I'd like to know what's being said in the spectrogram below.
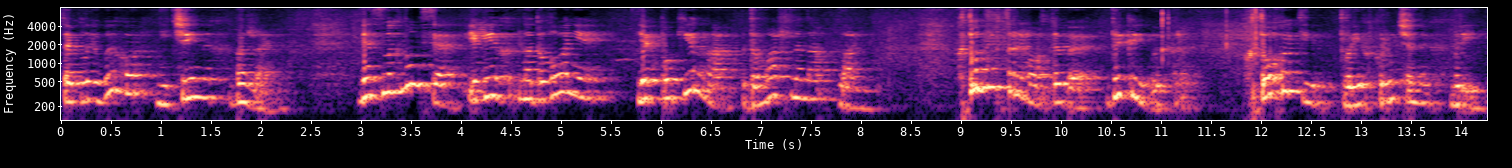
теплий вихор нічийних бажань. Він смикнувся і ліг на долоні, як покірна домашнена лань. Хто не втримав тебе, дикий вихре? Хто хотів твоїх кручених мрій?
